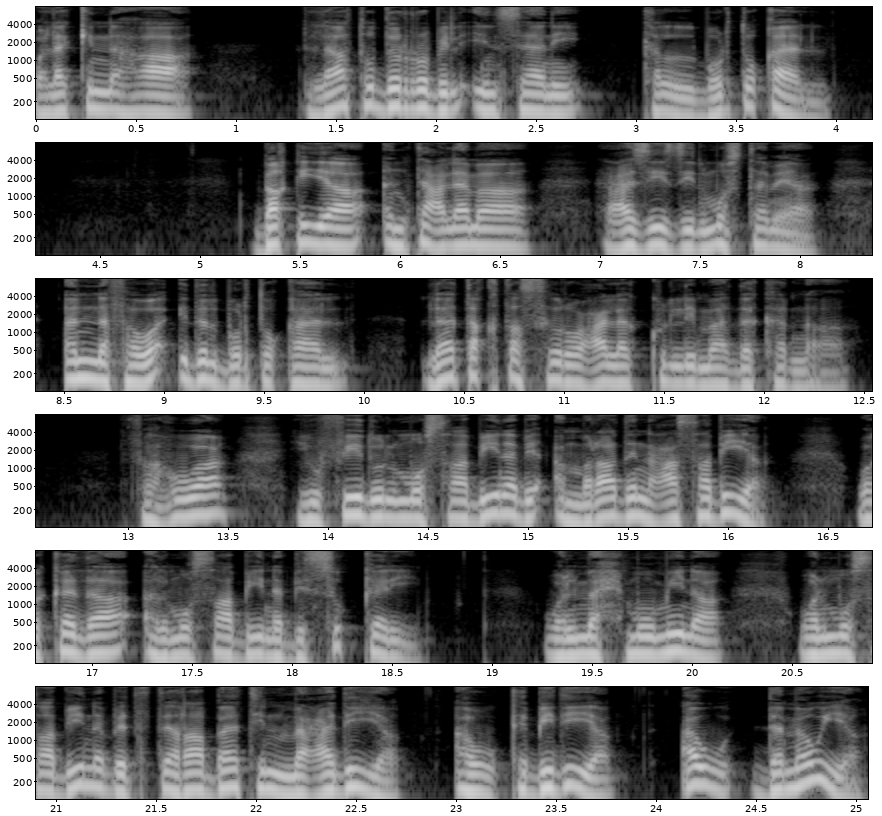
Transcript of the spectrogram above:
ولكنها لا تضر بالإنسان كالبرتقال. بقي أن تعلم عزيزي المستمع أن فوائد البرتقال لا تقتصر على كل ما ذكرنا فهو يفيد المصابين بأمراض عصبية وكذا المصابين بالسكري والمحمومين والمصابين باضطرابات معدية أو كبدية أو دموية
